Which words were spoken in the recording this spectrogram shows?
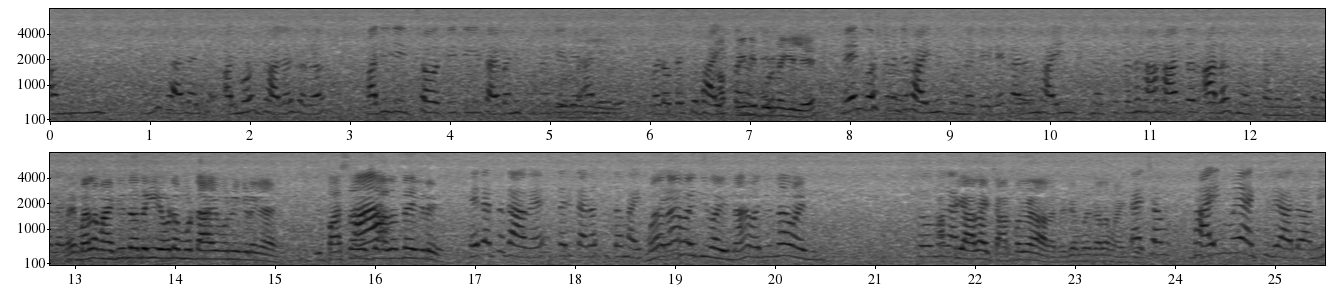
आम्ही झालं ऑलमोस्ट झालं सगळं. माझी जी इच्छा होती ती साहेबांनी पूर्ण केली आणि बडोप्याचे भाई पण पूर्ण केली मेन गोष्ट म्हणजे भाईंनी पूर्ण केले कारण भाई नसतं तर हा हा तर आलाच नसता मेन गोष्ट मला. मला माहिती नव्हतं की एवढं मोठं आहे म्हणून इकडे काय. पाच सहा वर्ष. आलोच नाही इकडे. हे त्याचं गाव आहे तरी त्याला सुद्धा माहिती मला नाही. माहिती भाई नाही माहिती नाही माहिती. तो मग आलाय चार पाच वेळा आला त्याच्यामुळे त्याला माहिती त्याच्या भाईंमुळे ऍक्च्युली आलो आम्ही.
